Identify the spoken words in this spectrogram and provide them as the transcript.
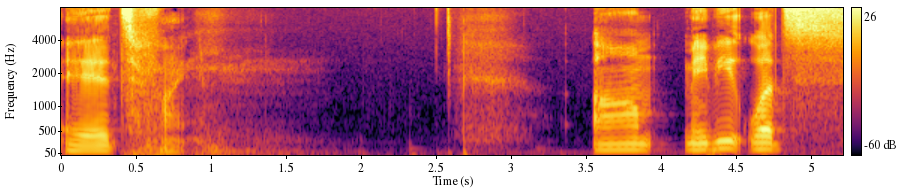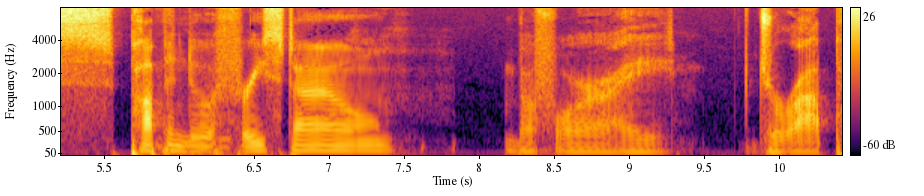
It's fine. Um, maybe let's pop into a freestyle before I drop.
